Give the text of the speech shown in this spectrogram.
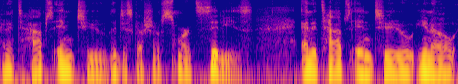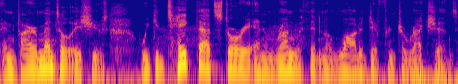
And it taps into the discussion of smart cities. And it taps into you know environmental issues. We could take that story and run with it in a lot of different directions.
